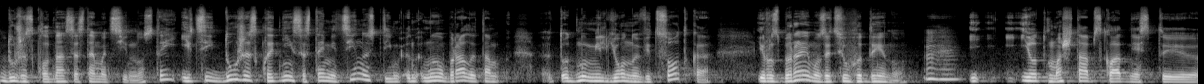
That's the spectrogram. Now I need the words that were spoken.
Дуже складна система цінностей, і в цій дуже складній системі цінностей ми обрали там одну мільйонну відсотка і розбираємо за цю годину. Угу. І, і і, от масштаб складності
